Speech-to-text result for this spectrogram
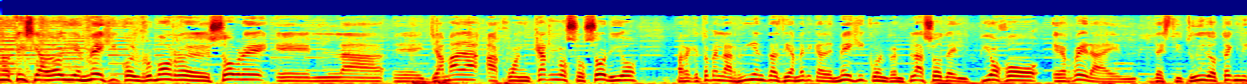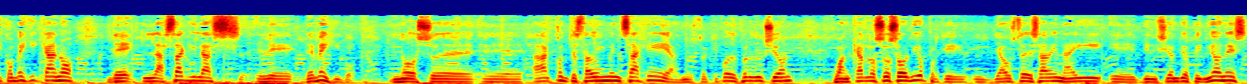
noticia de hoy en México, el rumor eh, sobre eh, la eh, llamada a Juan Carlos Osorio para que tome las riendas de América de México en reemplazo del Piojo Herrera, el destituido técnico mexicano de las Águilas de, México. Nos ha contestado un mensaje a nuestro equipo de producción Juan Carlos Osorio, porque ya ustedes saben, hay eh, división de opiniones,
